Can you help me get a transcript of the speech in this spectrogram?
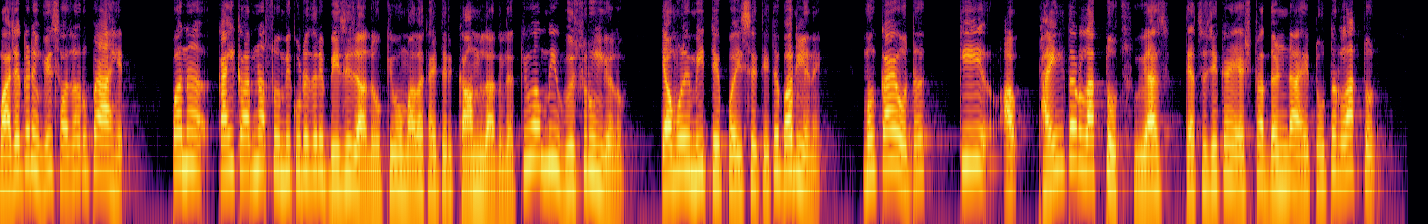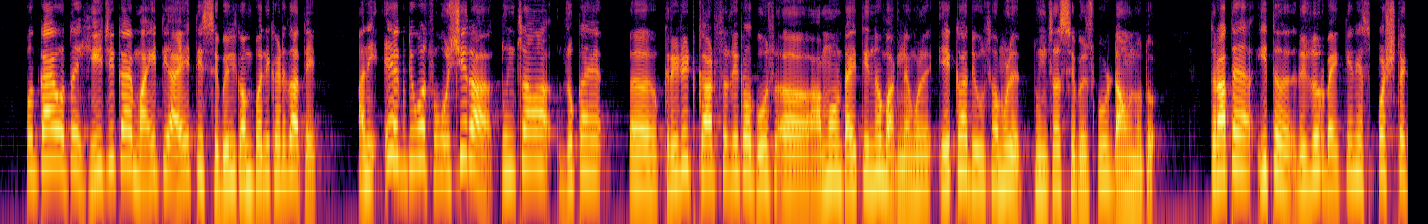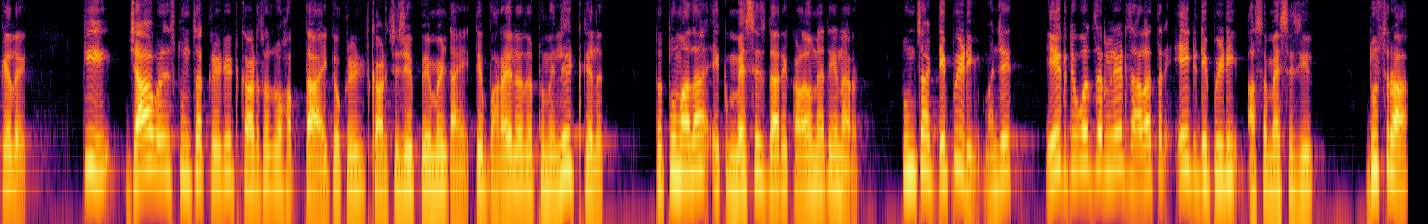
माझ्याकडे वीस हजार रुपये आहेत पण काही कारणास्तव मी कुठेतरी बिझी झालो किंवा मला काहीतरी काम लागलं किंवा मी विसरून गेलो. त्यामुळे मी ते पैसे तिथे भरले नाही. मग काय होतं की फाईन तर लागतोच. व्याज त्याचं जे काही एक्स्ट्रा दंड आहे तो तर लागतोच. पण काय होतं ही जी काय माहिती आहे ती सिबिल कंपनीकडे जाते. आणि एक दिवस उशिरा तुमचा जो काय क्रेडिट कार्डचं जे काय गोस अमाऊंट आहे ती न भरल्यामुळे एका दिवसामुळे तुमचा सिबिल स्कोर डाऊन होतो. तर आता इथं रिझर्व्ह बँकेने स्पष्ट केलं आहे की ज्या वेळेस तुमचा क्रेडिट कार्डचा जो हप्ता आहे किंवा क्रेडिट कार्डचे जे पेमेंट आहे ते भरायला जर तुम्ही लेट केलं तर तुम्हाला एक मेसेजद्वारे कळवण्यात येणार. तुमचा डी पी डी म्हणजे एक दिवस जर लेट झाला तर एक डी पी डी असं मेसेज येईल. दुसरा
